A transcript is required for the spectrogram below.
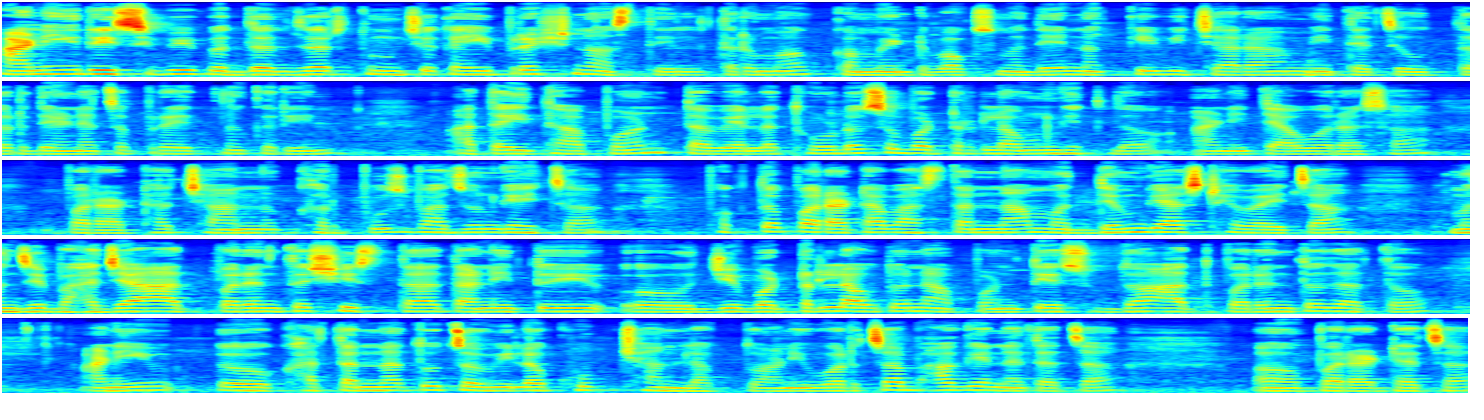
आणि रेसिपीबद्दल जर तुमचे काही प्रश्न असतील तर मग कमेंट बॉक्समध्ये नक्की विचारा. मी त्याचे उत्तर देण्याचा प्रयत्न करीन. आता इथं आपण तव्याला थोडंसं बटर लावून घेतलं आणि त्यावर असा पराठा छान खरपूस भाजून घ्यायचा. फक्त पराठा भाजताना मध्यम गॅस ठेवायचा. म्हणजे भाज्या आतपर्यंत शिजतात आणि ते जे बटर लावतो ना आपण ते सुद्धा आतपर्यंत जातं. आणि खाताना तो चवीला खूप छान लागतो. आणि वरचा भाग आहे ना त्याचा पराठ्याचा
